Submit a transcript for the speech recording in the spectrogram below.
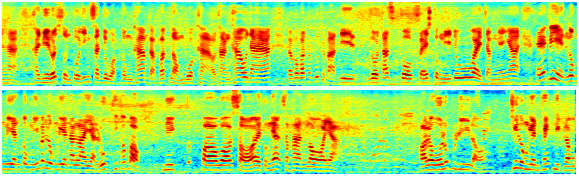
นะฮะใครมีรถส่วนตัวยิ่งสะดวกตรงข้ามกับวัดหนองบัวขาวทางเข้านะฮะแล้วก็วัดพระพุทธบาทมีโลตัสโกเฟสตรงนี้ด้วยจำง่ายๆ เอ๊ะพี่เห็นโรงเรียนตรงนี้มันโรงเรียนอะไรอะลูกที่เขาบอกมีปวสอะไรตรงเนี้ยสะพานลอยอะ อ๋อละโวลบบุรีเหรอ ชื่อโรงเรียนเทคนิคละโว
